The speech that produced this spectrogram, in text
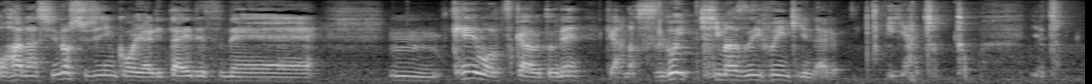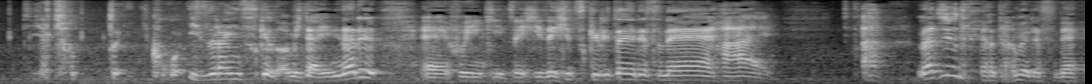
お話の主人公やりたいですね。うん。剣を使うとねあのすごい気まずい雰囲気になる。いやちょっと。いやちょっといやちょっとここ居づらいんすけどみたいになる、えー、雰囲気ぜひぜひ作りたいですね。はい。あラジオではダメですね、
